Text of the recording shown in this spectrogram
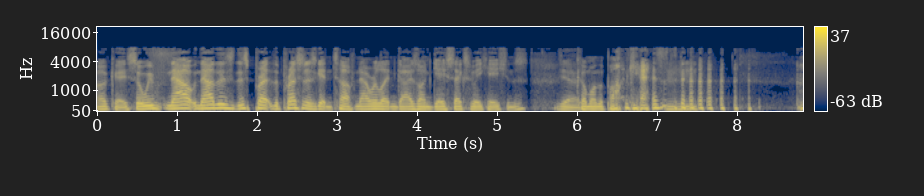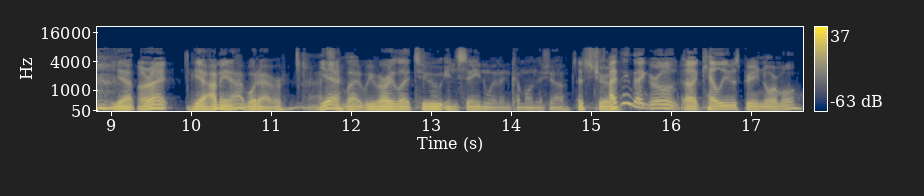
Okay, so we've now now this this pre- the precedent is getting tough. Now we're letting guys on gay sex vacations yeah, come on the podcast. Mhm. yeah, All right. yeah. I mean, uh, whatever. That's Yeah. let- we've already let two insane women come on the show. That's true. I think that girl uh, Kelly was pretty normal.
